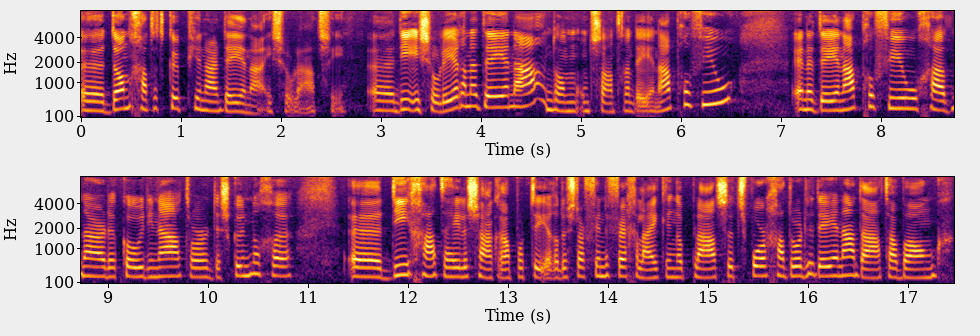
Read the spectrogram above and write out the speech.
Uh, dan gaat het cupje naar DNA-isolatie. Uh, die isoleren het DNA, dan ontstaat er een DNA-profiel. En het DNA-profiel gaat naar de coördinator, deskundige. Uh, die gaat de hele zaak rapporteren. Dus daar vinden vergelijkingen plaats. Het spoor gaat door de DNA-databank,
